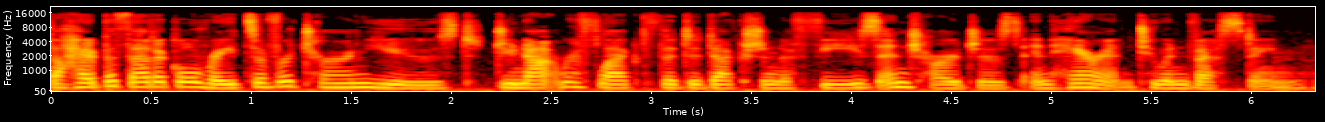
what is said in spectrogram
The hypothetical rates of return used do not reflect the deduction of fees and charges inherent to investing.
